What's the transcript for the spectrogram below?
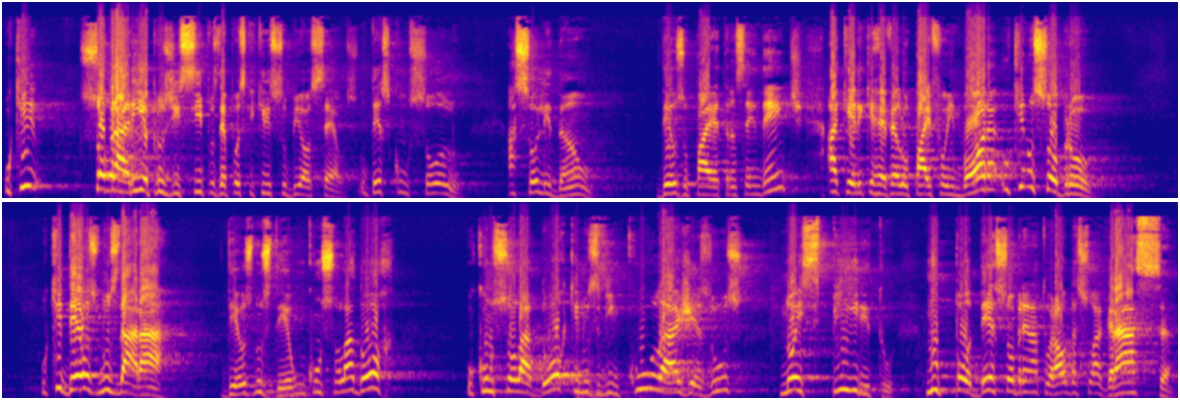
O que sobraria para os discípulos depois que Cristo subiu aos céus? O desconsolo, a solidão. Deus o Pai é transcendente, aquele que revela o Pai foi embora, o que nos sobrou? O que Deus nos dará? Deus nos deu um consolador. O consolador que nos vincula a Jesus no Espírito, no poder sobrenatural da Sua graça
